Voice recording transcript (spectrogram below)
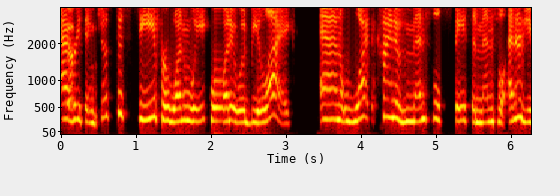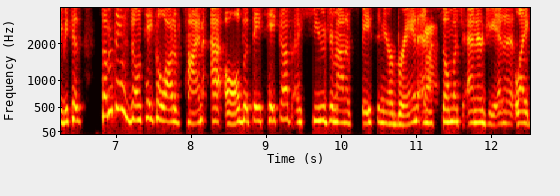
everything yep. just to see for one week what it would be like. and what kind of mental space and mental energy because some things don't take a lot of time at all but they take up a huge amount of space in your brain and yeah. so much energy and it like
